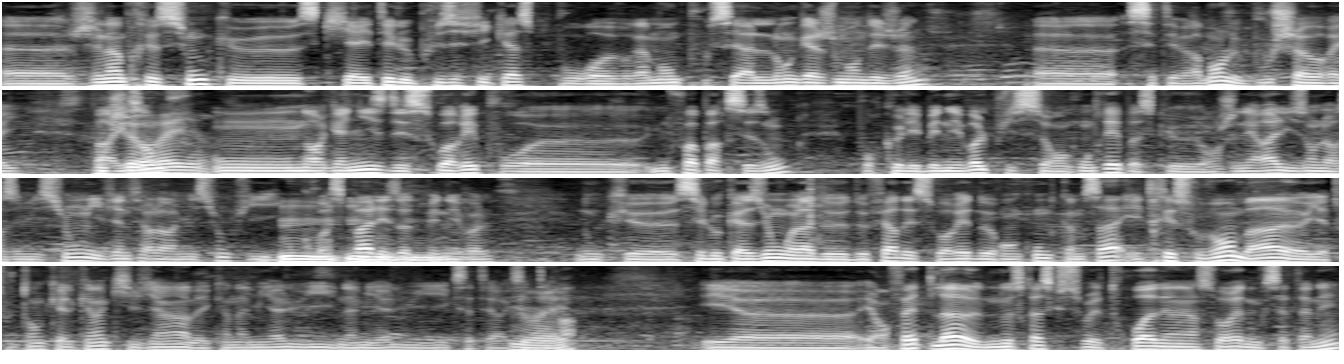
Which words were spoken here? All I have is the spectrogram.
Euh, J'ai l'impression que ce qui a été le plus efficace pour euh, vraiment pousser à l'engagement des jeunes, euh, c'était vraiment le bouche à oreille. Par Bouche exemple, oreille. on organise des soirées pour euh, une fois par saison pour que les bénévoles puissent se rencontrer parce qu'en général, ils ont leurs émissions, ils viennent faire leur émission, puis ils ne Mhm, croisent pas les mhm, autres bénévoles. Donc euh, c'est l'occasion voilà, de, de faire des soirées de rencontres comme ça. Et très souvent, bah, euh, il y a tout le temps quelqu'un qui vient avec un ami à lui, une amie à lui, etc. etc. Ouais. Et, euh, et en fait, là, ne serait-ce que sur les trois dernières soirées, donc cette année,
